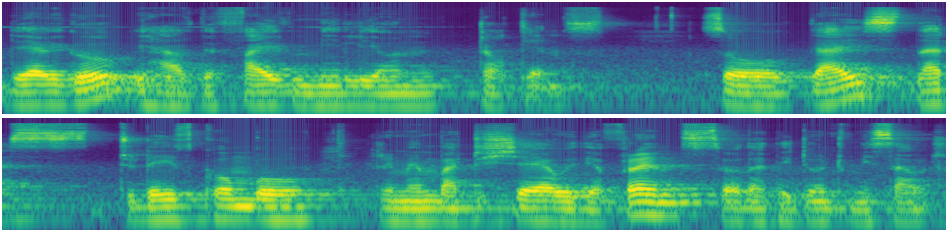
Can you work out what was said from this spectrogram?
there we go. We have the 5 million tokens. So, guys, that's today's combo. Remember to share with your friends so that they don't miss out.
